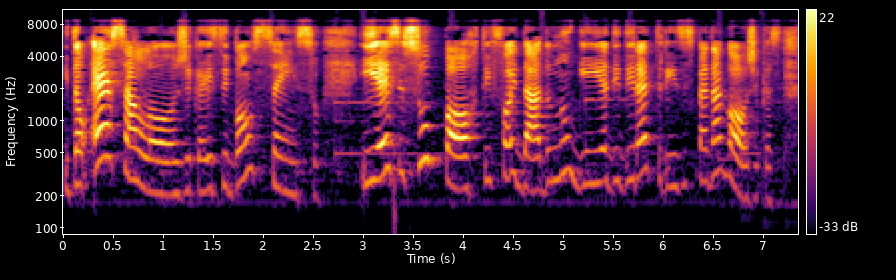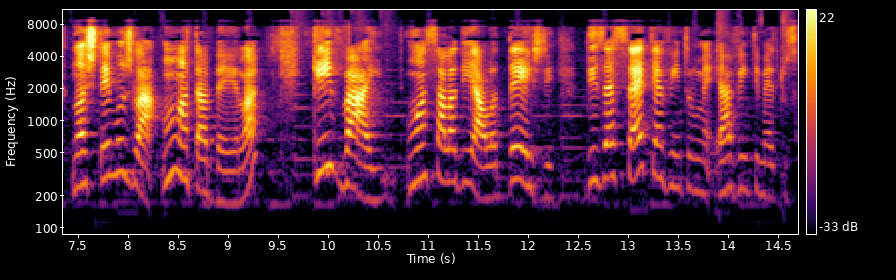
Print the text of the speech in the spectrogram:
Então, essa lógica, esse bom senso e esse suporte foi dado no guia de diretrizes pedagógicas. Nós temos lá uma tabela que vai uma sala de aula desde 17 a 20, a 20 metros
